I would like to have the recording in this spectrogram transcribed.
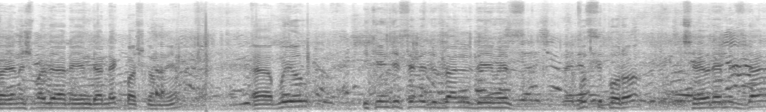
Dayanışma Derneği'nin dernek başkanıyım. Ee, bu yıl ikincisini düzenlediğimiz bu sporu çevremizde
